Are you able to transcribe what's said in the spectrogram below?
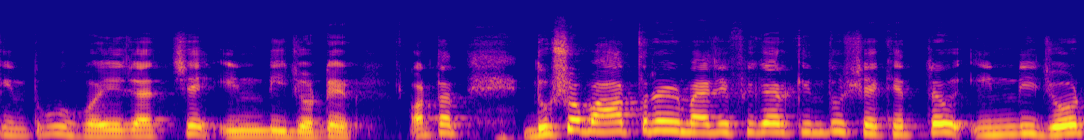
কিন্তু হয়ে যাচ্ছে ইন্ডিজোটের। অর্থাৎ দুশো বাহাত্তরের ম্যাজিক ফিগার কিন্তু সেক্ষেত্রেও ইন্ডিজোট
